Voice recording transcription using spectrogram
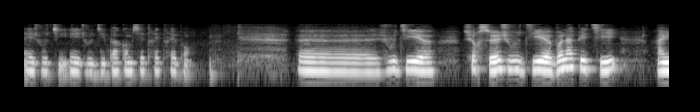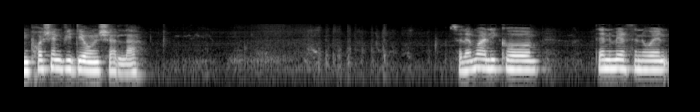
Et je vous dis, et je vous dis pas comme c'est très très bon. Euh, je vous dis, euh, sur ce, je vous dis euh, bon appétit. À une prochaine vidéo, Inch'Allah. Salam alaikum. Tanmir Thanwen.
